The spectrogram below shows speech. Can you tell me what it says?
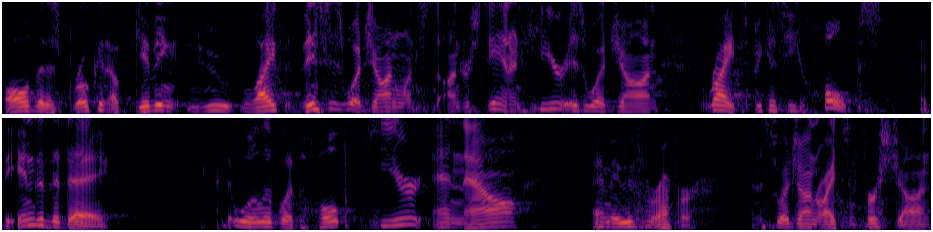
all that is broken, of giving new life. This is what John wants us to understand. And here is what John writes, because he hopes at the end of the day that we'll live with hope here and now and maybe forever. And this is what John writes in 1 John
